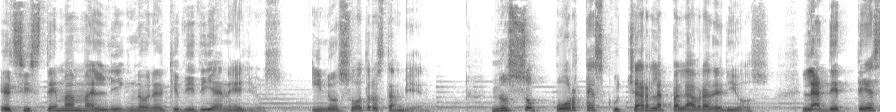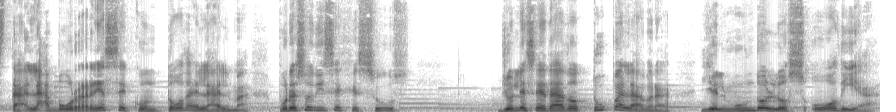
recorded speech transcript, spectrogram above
El sistema maligno en el que vivían ellos, y nosotros también, no soporta escuchar la palabra de Dios. La detesta, la aborrece con toda el alma. Por eso dice Jesús, yo les he dado tu palabra y el mundo los odia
